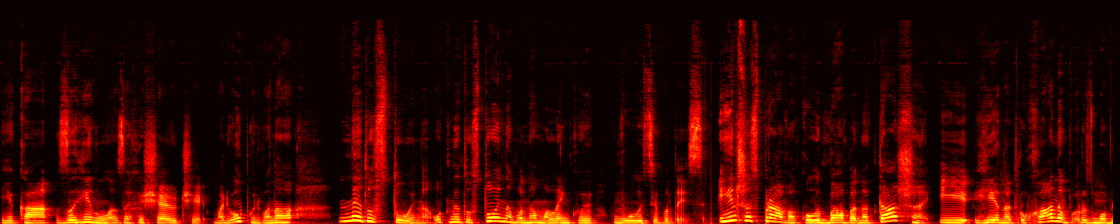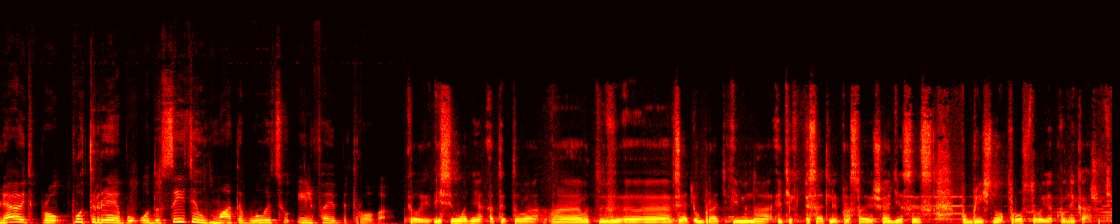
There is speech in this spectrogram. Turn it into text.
яка загинула, захищаючи Маріуполь, вона недостойна. От недостойна вона маленької вулиці в Одесі. Інша справа, коли баба Наташа і Гена Труханов розмовляють про потребу одеситів мати вулицю Ільфа і Петрова. И сегодня от этого э, вот, э, взять, убрать имена этих писателей, прославивших Одеси з публічного простору, як вони кажуть.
